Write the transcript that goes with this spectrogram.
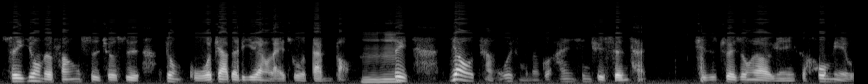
所以用的方式就是用国家的力量来做担保。嗯，所以药厂为什么能够安心去生产？其实最重要的原因是后面有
